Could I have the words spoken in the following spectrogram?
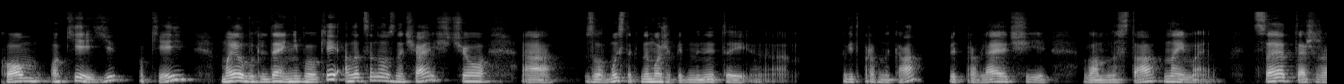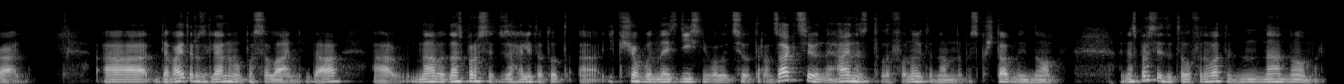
PayPal.com, окей, окей, мейл виглядає ніби окей, але це не означає, що а, зловмисник не може підмінити е, відправника, відправляючи вам листа на емейл. Це теж реально. А, Давайте розглянемо посилання. Да? А, Нас просять взагалі-то тут, а, якщо ви не здійснювали цю транзакцію, негайно зателефонуйте нам на безкоштовний номер. Нас просять зателефонувати на номер.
